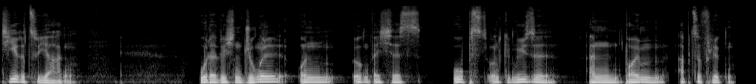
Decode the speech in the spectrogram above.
Tiere zu jagen oder durch den Dschungel, um irgendwelches Obst und Gemüse an Bäumen abzupflücken.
